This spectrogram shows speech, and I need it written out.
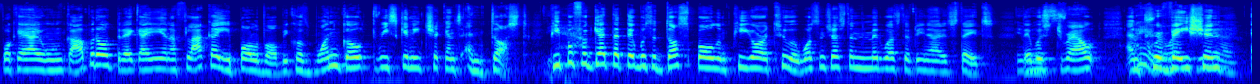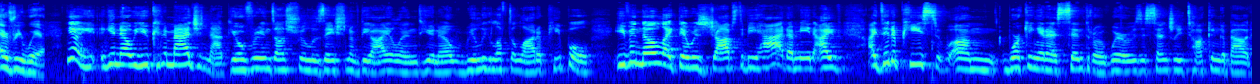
porque hay un cabro, tres gallinas flaca y polvo." Because one goat, three skinny chickens, and dust. People forget that there was a dust bowl in PR too. It wasn't just in the Midwest of the United States. There was, was- drought and had no privation everywhere. Yeah, you, you know, you can imagine that the over-industrialization of the island, you know, really left a lot of people. Even though like there was jobs to be had. I mean, I I did a piece um, working at a centro where it was essentially talking about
